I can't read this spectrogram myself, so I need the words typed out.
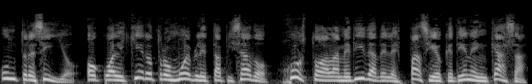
un tresillo o cualquier otro mueble tapizado justo a la medida del espacio que tiene en casa,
